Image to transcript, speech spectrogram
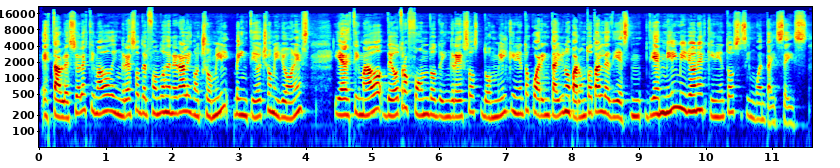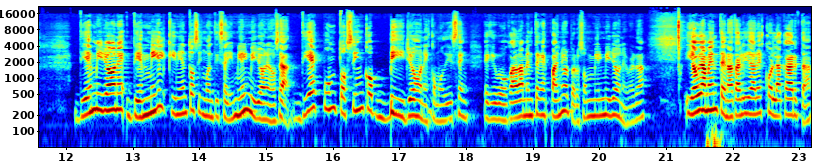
estableció el estimado de ingresos del Fondo General en 8.028 millones y el estimado de otros fondos de ingresos 2.541 para un total de 10.000 millones 556. 10 millones, 10.556 mil millones, o sea, 10.5 billones, como dicen equivocadamente en español, pero son mil millones, ¿verdad? Y obviamente Natalie Dares con la carta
